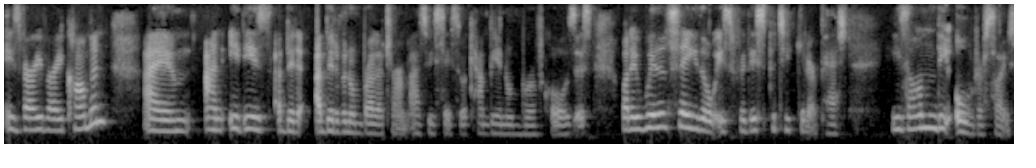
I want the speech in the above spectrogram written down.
is very very common, um, and it is a bit a bit of an umbrella term as we say. So it can be a number of causes. What I will say though is for this particular pet, he's on the older side.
